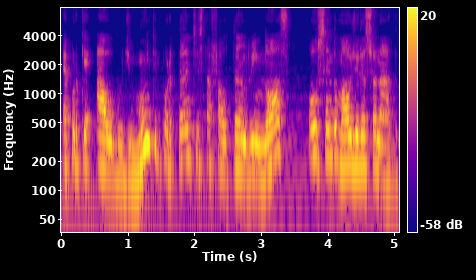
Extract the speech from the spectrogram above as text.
é porque algo de muito importante está faltando em nós ou sendo mal direcionado.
